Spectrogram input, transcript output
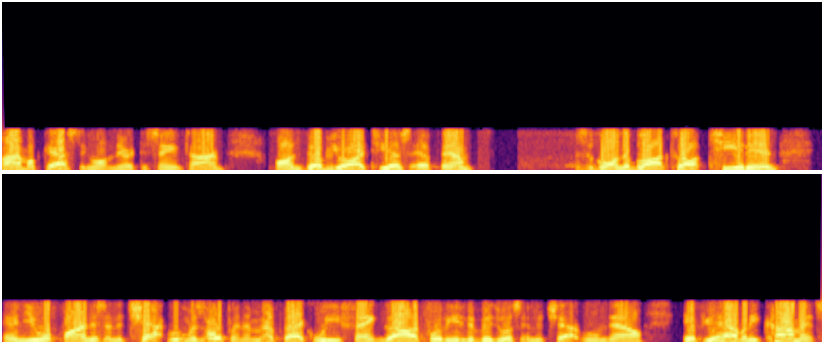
simulcasting on there at the same time on WRTS FM. So go on to Blog Talk, key it in, and you will find us in the chat room is open. As a matter of fact, we thank God for the individuals in the chat room now. If you have any comments,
